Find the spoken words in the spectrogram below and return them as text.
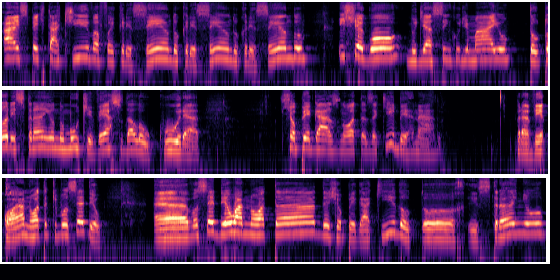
a expectativa foi crescendo, crescendo, crescendo. E chegou no dia 5 de maio, Doutor Estranho no Multiverso da Loucura. Deixa eu pegar as notas aqui, Bernardo, para ver qual é a nota que você deu. É, você deu a nota. Deixa eu pegar aqui, Doutor Estranho.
